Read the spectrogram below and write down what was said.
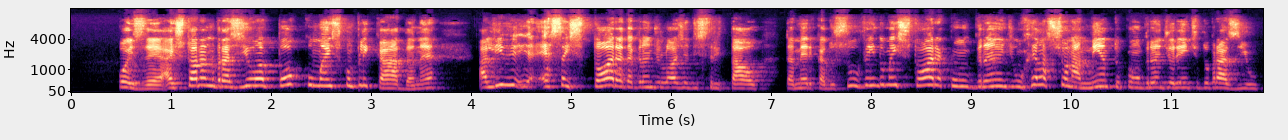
Pois é, a história no Brasil é um pouco mais complicada, né? Ali, essa história da grande loja distrital da América do Sul vem de uma história com um grande, um relacionamento com o Grande Oriente do Brasil.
